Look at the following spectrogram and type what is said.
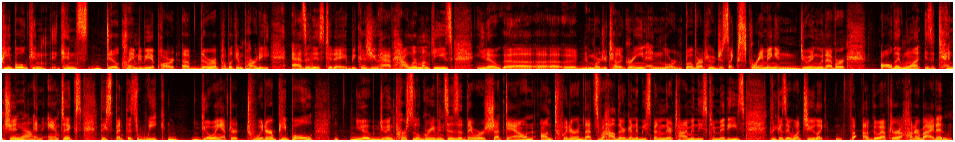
people can can still claim to be a part of the Republican Party as it is today because you have howler monkeys, you know, uh, uh, uh, Marjorie Taylor Greene and Lauren Boebert who are just like screaming and doing whatever. All they want is attention Yeah. and antics. They spent this week going after Twitter people, you know, doing personal grievances that they were shut down on Twitter. That's how they're going to be spending their time in these committees because they want to like f- uh, go after Hunter Biden,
